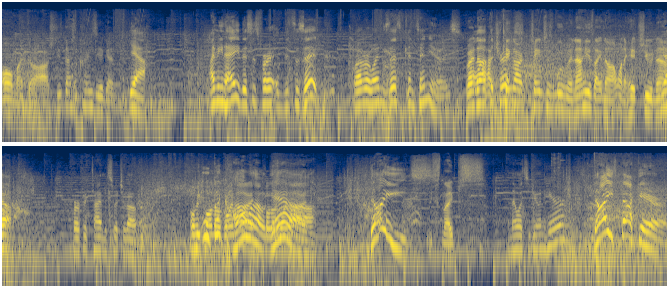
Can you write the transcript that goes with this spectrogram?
Oh my gosh. These guys are crazy again. Yeah. I mean, hey, this is for this is it. Whoever wins this continues. Right out now, the tricks. King Arc changed his movement. Now he's like, no, I want to hit you now. Yeah. Perfect time to switch it up. Oh, he Ooh, called out going call high. out. Out Yeah. going high. He Nice. snipes. And then what's he doing here? Nice back air.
